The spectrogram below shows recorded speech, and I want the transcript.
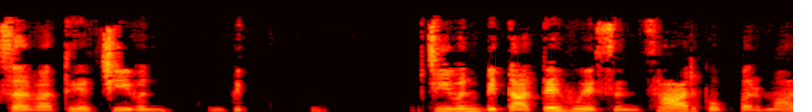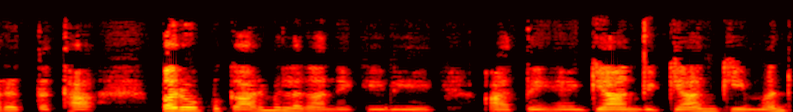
सर्वाधिक जीवन जीवन बिताते हुए संसार को परमारथ तथा परोपकार में लगाने के लिए आते हैं। ज्ञान विज्ञान की मंद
